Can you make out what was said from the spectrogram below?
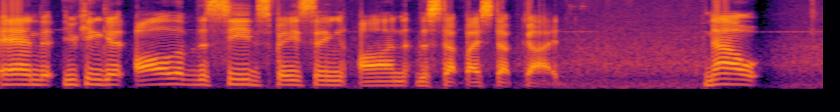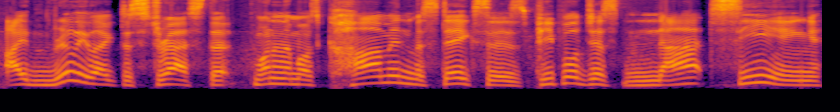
And you can get all of the seed spacing on the step-by-step -step guide. Now, I'd really like to stress that one of the most common mistakes is people just not seeing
